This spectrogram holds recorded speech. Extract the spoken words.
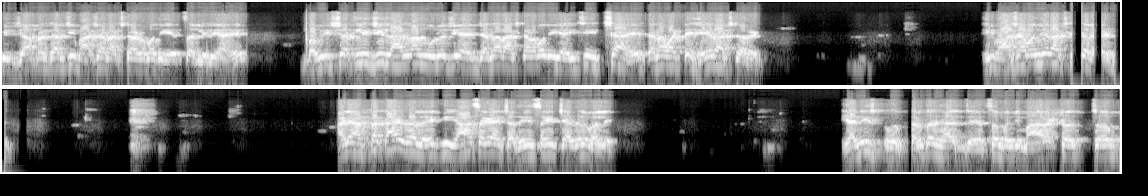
की ज्या प्रकारची भाषा राजकारणामध्ये येत चाललेली आहे भविष्यातली जी लहान लहान मुलं जी आहेत ज्यांना राजकारणामध्ये यायची इच्छा आहे त्यांना वाटते हे राजकारण. ही भाषा म्हणजे राजकारण. आणि आता काय झालंय की या सगळ्या याच्यात हे सगळे चॅनलवाले यांनी खर तर ह्या- याचं म्हणजे महाराष्ट्राचं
